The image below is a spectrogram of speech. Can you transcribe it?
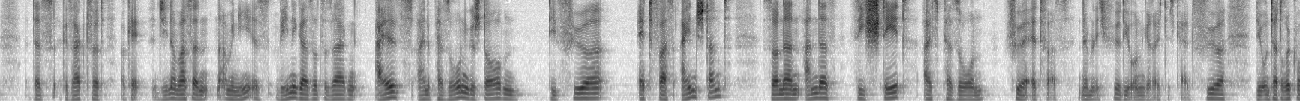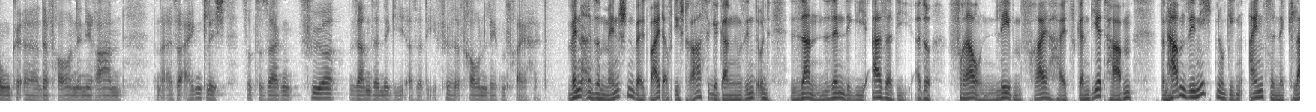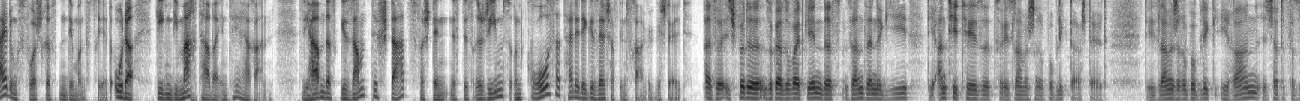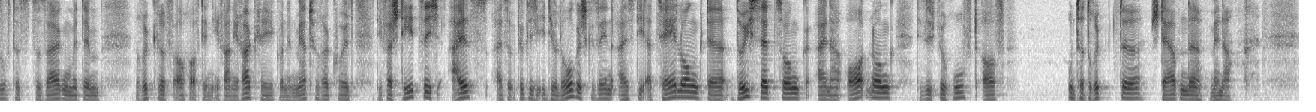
dass gesagt wird, okay, Gina Massa Amini ist weniger sozusagen als eine Person gestorben, die für etwas einstand, sondern anders, sie steht als Person für etwas, nämlich für die Ungerechtigkeit, für die Unterdrückung äh, der Frauen in Iran, also eigentlich sozusagen für Sansendegi, also die für Frauenlebenfreiheit. Wenn also Menschen weltweit auf die Straße gegangen sind und San, Sendegi, Azadi, also Frauen, Leben, Freiheit skandiert haben, dann haben sie nicht nur gegen einzelne Kleidungsvorschriften demonstriert oder gegen die Machthaber in Teheran. Sie haben das gesamte Staatsverständnis des Regimes und großer Teile der Gesellschaft in Frage gestellt. Also ich würde sogar so weit gehen, dass Sansendegi die Antithese zur Islamischen Republik darstellt. Die Islamische Republik Iran, ich hatte versucht, das zu sagen mit dem Rückgriff auch auf den Iran-Irak-Krieg und den Märtyrerkult, die versteht sich als, also wirklich ideologisch gesehen, als die Erzählung der Durchsetzung einer Ordnung, die sich beruft auf unterdrückte, sterbende Männer.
